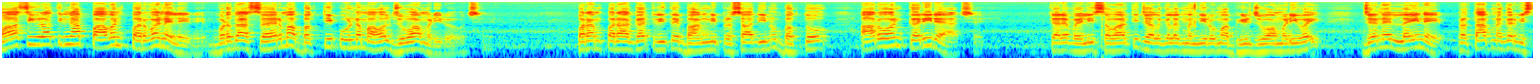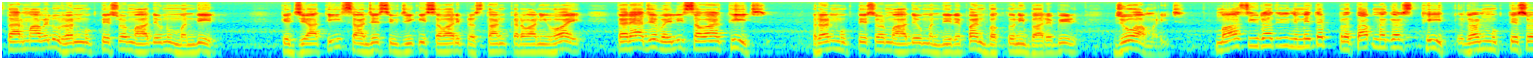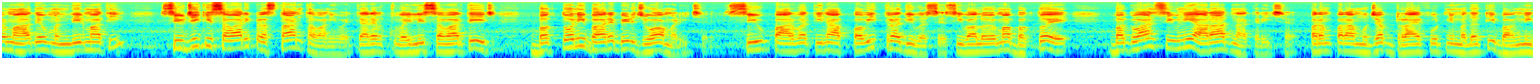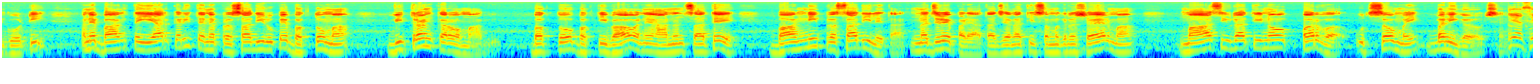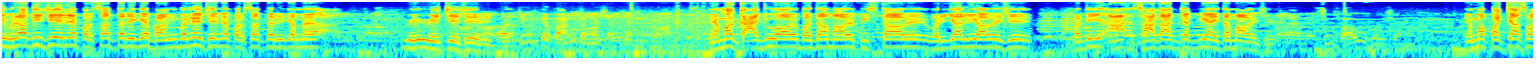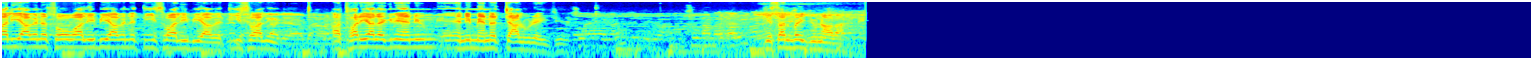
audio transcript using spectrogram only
મહાશિવરાત્રિના પાવન પર્વને લઈને વડોદરા શહેરમાં ભક્તિપૂર્ણ માહોલ જોવા મળી રહ્યો છે. પરંપરાગત રીતે ભાંગની પ્રસાદીનું ભક્તો આરોહણ કરી રહ્યા છે. ત્યારે વહેલી સવારથી જ અલગ અલગ મંદિરોમાં ભીડ જોવા મળી હોય, જેને લઈને પ્રતાપનગર વિસ્તારમાં આવેલું રણમુક્તેશ્વર મહાદેવનું મંદિર, કે જ્યાંથી સાંજે શિવજી કી સવારી પ્રસ્થાન કરવાની હોય, ત્યારે આજે વહેલી સવારથી જ રણમુક્તેશ્વર મહાદેવ મંદિરે પણ ભક્તોની ભારે ભીડ જોવા મળી છે. મહાશિવરાત્રિ નિમિત્તે પ્રતાપનગર સ્થિત રણમુક્તેશ્વર મહાદેવ મંદિરમાંથી શિવજી કી સવારી પ્રસ્થાન થવાની હોય. ત્યારે વહેલી સવારથી જ ભક્તોની ભારે ભીડ જોવા મળી છે. શિવ પાર્વતીના પવિત્ર દિવસે શિવાલયોમાં ભક્તોએ ભગવાન શિવની આરાધના કરી છે. પરંપરા મુજબ ડ્રાયફ્રૂટની મદદથી ભાંગની ગોટી અને ભાંગ તૈયાર કરી તેને પ્રસાદી રૂપે ભક્તોમાં વિતરણ કરવામાં આવ્યું. ભક્તો ભક્તિભાવ અને આનંદ સાથે ભાંગની પ્રસાદી લેતા નજરે પડ્યા હતા જેનાથી સમગ્ર શહેરમાં મહાશિવરાત્રિનો પર્વ ઉત્સવમય બની ગયો છે. જે શિવરાત્રિ છે એટલે પ્રસાદ તરીકે ભાંગ બને છે અને પ્રસાદ તરીકે અમે વે- વેચીએ છીએ એ રીતે. ભાંગ બને છે? એમાં કાજુ આવે બદામ આવે પિસ્તા આવે વરિયાળી આવે છે બધી આ- સાત આઠ જાતની આઈટમ આવે છે. શું ભાવ એમાં પચાસ વાલી આવે ને સો વાલી બી આવે ને ત્રીસ વાળી બી આવે ત્રીસ વાળી અઠવાડિયા લગીને એની એની મહેનત ચાલુ રહી છે. કિશનભાઈ જુનાળા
